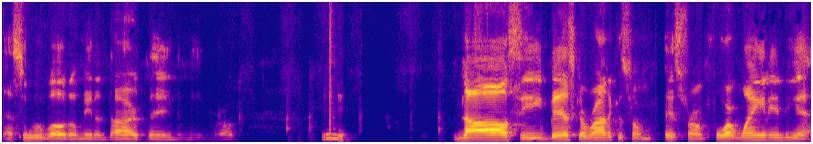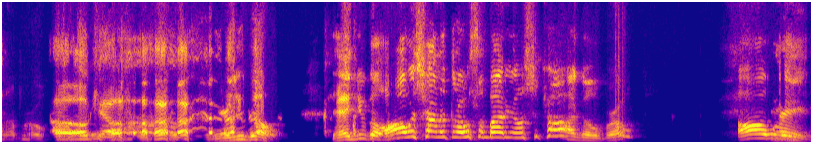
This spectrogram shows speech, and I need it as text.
That Super Bowl don't mean a darn thing to me, bro. no, see, Ben Skowronek is from is from Fort Wayne, Indiana, bro. Oh, okay. there you go. There you go. Always trying to throw somebody on Chicago, bro. Always.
